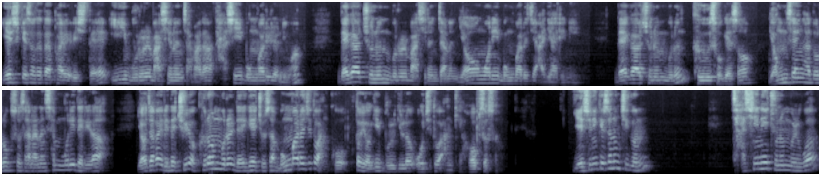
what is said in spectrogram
예수께서 대답하여 이르시되 이 물을 마시는 자마다 다시 목마르려니와 내가 주는 물을 마시는 자는 영원히 목마르지 아니하리니 내가 주는 물은 그 속에서 영생하도록 솟아나는 샘물이 되리라. 여자가 이르되 주여 그런 물을 내게 주사 목마르지도 않고 또 여기 물길러 오지도 않게 하옵소서. 예수님께서는 지금 자신이 주는 물과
